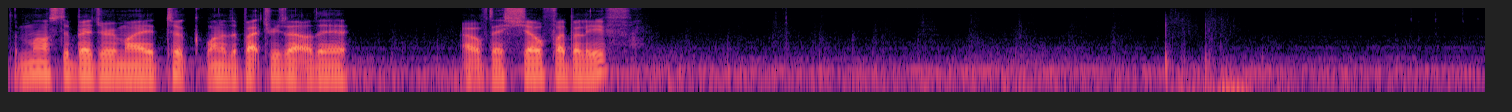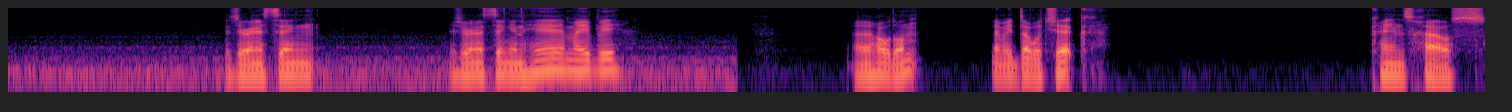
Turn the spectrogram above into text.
The master bedroom, I took one of the batteries out of their out of their shelf, I believe. Is there anything is there anything in here maybe? Uh, hold on. Let me double check. Kane's house.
